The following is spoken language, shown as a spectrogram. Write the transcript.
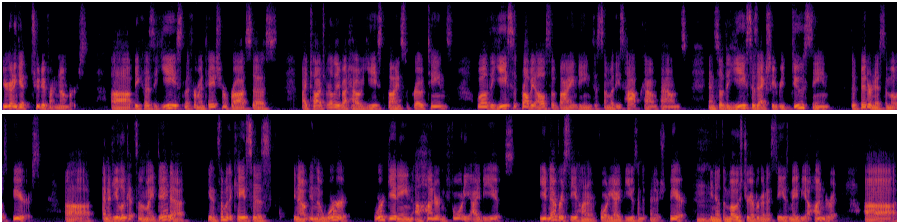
you're going to get two different numbers. Uh, because the yeast in the fermentation process, I talked earlier about how yeast binds to proteins. Well, the yeast is probably also binding to some of these hop compounds, and so the yeast is actually reducing the bitterness in most beers. Uh, and if you look at some of my data, in some of the cases, you know, in the wort, we're getting 140 IBUs. You'd never see 140 IBUs in a finished beer. Mm-hmm. You know, the most you're ever going to see is maybe 100. Uh,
